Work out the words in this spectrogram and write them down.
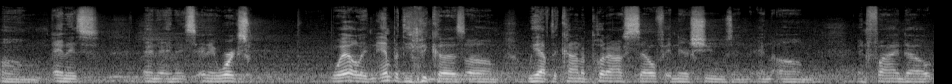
Um, and it's and, and it's and it works well in empathy because um, we have to kind of put ourselves in their shoes and and um, and find out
